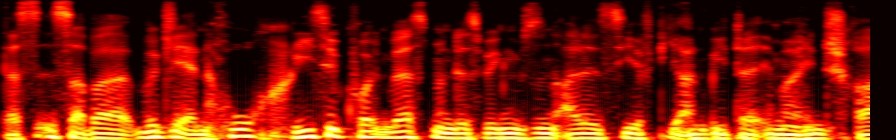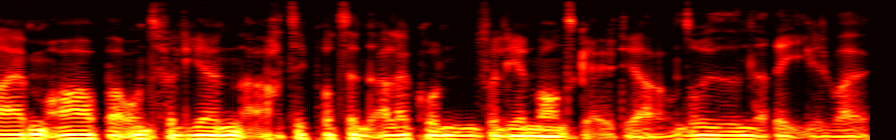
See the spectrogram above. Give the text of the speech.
Das ist aber wirklich ein Hochrisikoinvestment, deswegen müssen alle CFD-Anbieter immer hinschreiben, oh, bei uns verlieren 80 Prozent aller Kunden verlieren bei uns Geld. Ja, und so ist es in der Regel, weil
